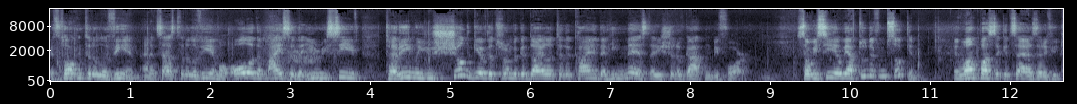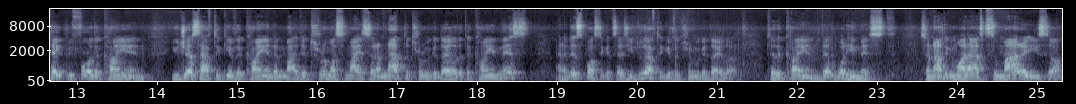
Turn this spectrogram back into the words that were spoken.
It's talking to the Levium, and it says to the Levium, all of the Maisa that you received, Tarimu, you should give the Trumah Gedayla to the Kayan that he missed, that he should have gotten before. So we see here we have two different Sukkim. In one pasuk it says that if you take before the Kayan, you just have to give the Kayan the, the Trumas and not the Trumah Gedayla that the Kayan missed. And in this pasuk it says you do have to give the Trumah Gedayla to the Kayan that what he missed. So now the Gemara asks, Umara Isa,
